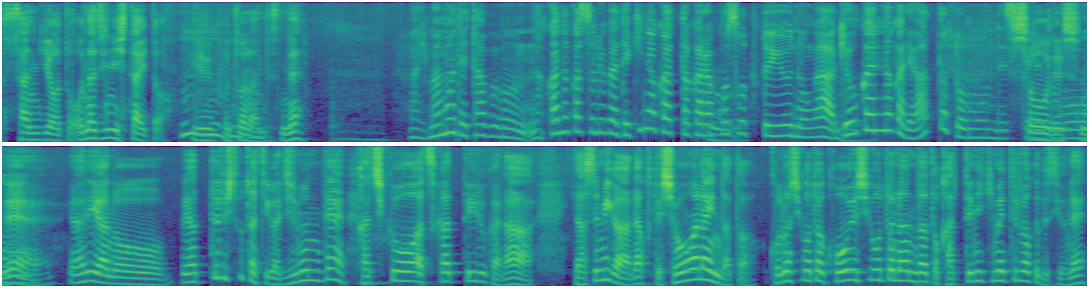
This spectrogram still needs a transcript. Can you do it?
産業と同じにしたいということなんですね。まあ、今まで多分なかなかそれができなかったからこそというのが業界の中であったと思うんですけれども、そうですね。やはりあのやってる人たちが自分で家畜を扱っているから休みがなくてしょうがないんだと。この仕事はこういう仕事なんだと勝手に決めてるわけですよね。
